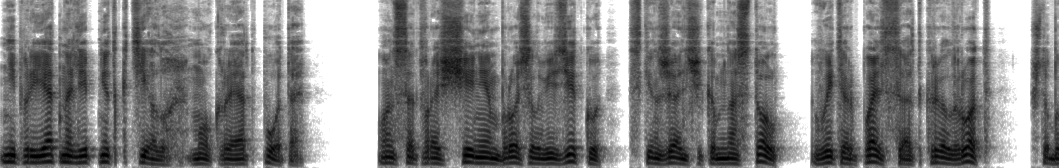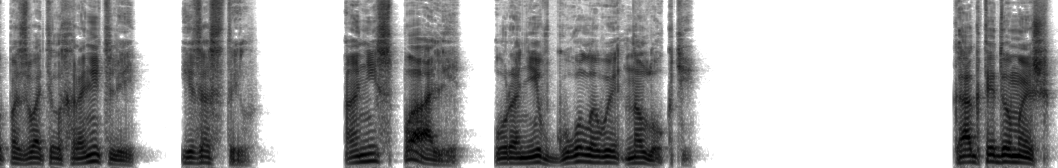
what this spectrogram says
неприятно липнет к телу, мокрая от пота. Он с отвращением бросил визитку с кинжальчиком на стол, вытер пальцы, открыл рот, чтобы позвать телохранителей, и застыл. Они спали, уронив головы на локти. «Как ты думаешь,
